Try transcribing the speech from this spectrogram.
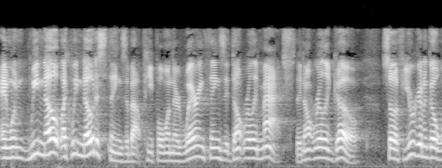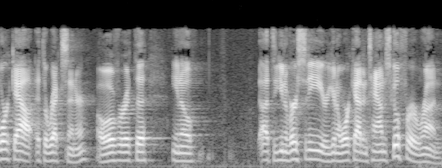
And when we know, like we notice things about people when they're wearing things that don't really match, they don't really go. So if you were going to go work out at the rec center or over at the, you know, at the university or you're going to work out in town, just go for a run.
